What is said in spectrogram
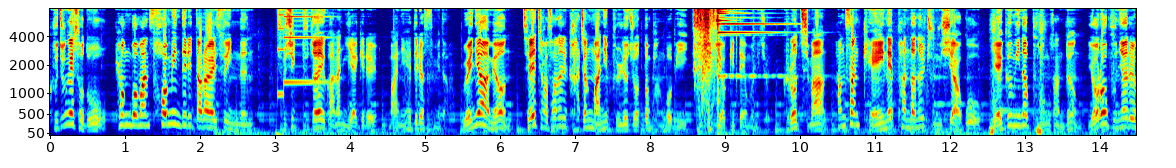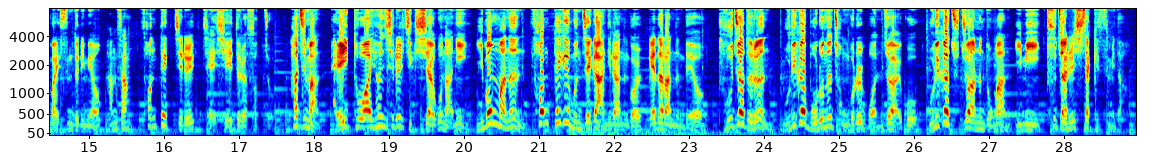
그 중에서도 평범한 서민들이 따라할 수 있는 주식 투자에 관한 이야기를 많이 해드렸습니다. 왜냐하면 제 자산을 가장 많이 불려주었던 방법이 주식이었기 때문이죠. 그렇지만 항상 개인의 판단을 중시하고 예금이나 부동산 등 여러 분야를 말씀드리며 항상 선택지를 제시해드렸었죠. 하지만 데이터와 현실을 직시하고 나니 이번만은 선택의 문제가 아니라는 걸 깨달았는데요. 부자들은 우리가 모르는 정보를 먼저 알고 우리가 주저하는 동안 이미 투자를 시작했습니다.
